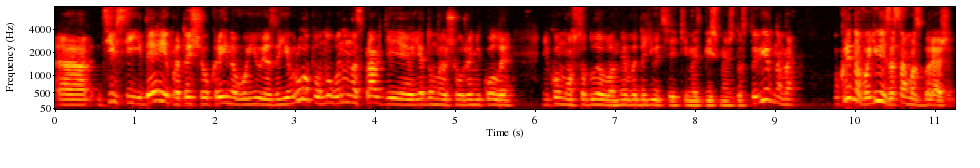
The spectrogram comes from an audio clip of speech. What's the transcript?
Е, ці всі ідеї про те, що Україна воює за Європу, ну вони насправді, я думаю, що вже ніколи нікому особливо не видаються якимись більш-менш достовірними. Україна воює за самозбереження.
